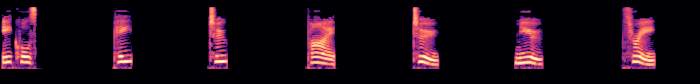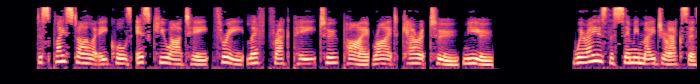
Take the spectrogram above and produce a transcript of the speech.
equals p 2 pi 2 mu 3 Display style equals sqrt three left frac p two pi right caret two mu, where a is the semi-major axis,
